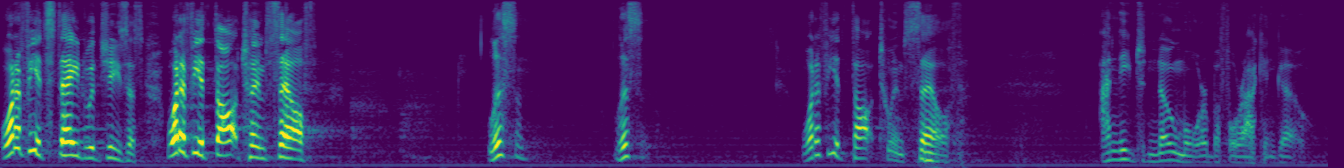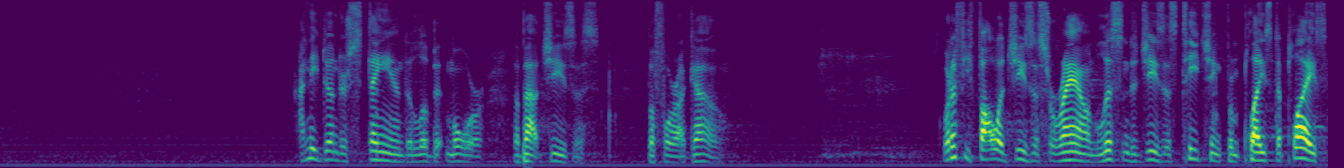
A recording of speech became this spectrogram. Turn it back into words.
What if he had stayed with Jesus? What if he had thought to himself, listen, listen, what if he had thought to himself, I need to know more before I can go? I need to understand a little bit more about Jesus before I go. What if he followed Jesus around, listened to Jesus teaching from place to place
